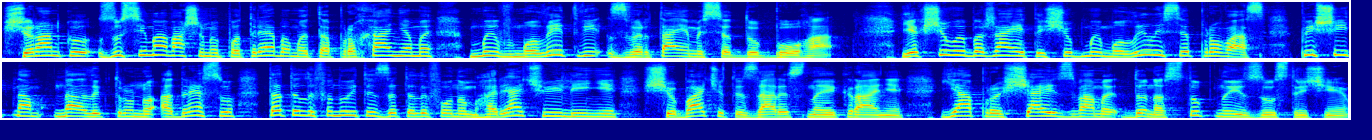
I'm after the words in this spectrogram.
Щоранку з усіма вашими потребами та проханнями ми в молитві звертаємося до Бога. Якщо ви бажаєте, щоб ми молилися про вас, пишіть нам на електронну адресу та телефонуйте за телефоном гарячої лінії, що бачите зараз на екрані. Я прощаюсь з вами до наступної зустрічі.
